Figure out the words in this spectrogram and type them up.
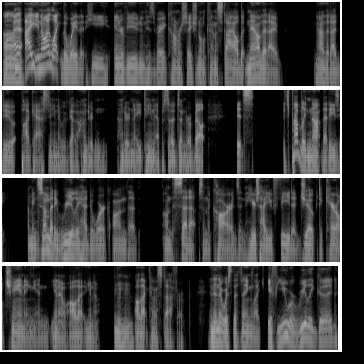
Um, I, I, you know, I like the way that he interviewed and his very conversational kind of style. But now that I, now that I do podcasting, you know, we've got 100 and 118 episodes under our belt. It's, it's probably not that easy. I mean, somebody really had to work on the, on the setups and the cards, and here's how you feed a joke to Carol Channing, and you know all that, you know, mhm. all that kind of stuff. Or, and then there was the thing like if you were really good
